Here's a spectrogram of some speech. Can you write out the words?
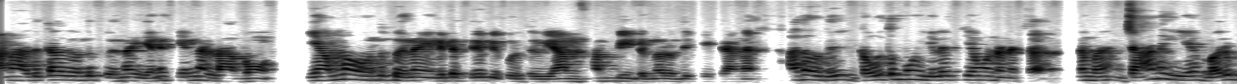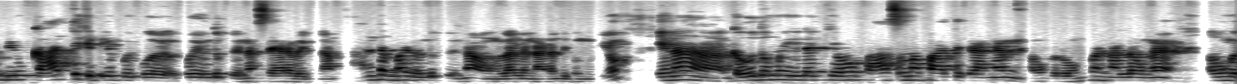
ஆனா அதுக்காக வந்து பாத்தீங்கன்னா எனக்கு என்ன லாபம்? என் அம்மா வந்து பாத்தீங்கன்னா என்கிட்ட திருப்பி கொடுத்துருவியா? அப்படின்ற மாதிரி வந்து கேட்கிறாங்க அதாவது கௌதமும் இலக்கியமும் நினைச்சா நம்ம ஜானகிய மறுபடியும் கார்த்திகிட்டயே போய் போய் வந்து பாத்தீங்கன்னா சேர வைக்கலாம்? அந்த மாதிரி வந்து பாத்தீங்கன்னா அவங்களால நடந்துக்க முடியும்? ஏன்னா கௌதமும் இலக்கியமும் பாசமா பாத்துக்கிறாங்க. அவங்க ரொம்ப நல்லவங்க. அவங்க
